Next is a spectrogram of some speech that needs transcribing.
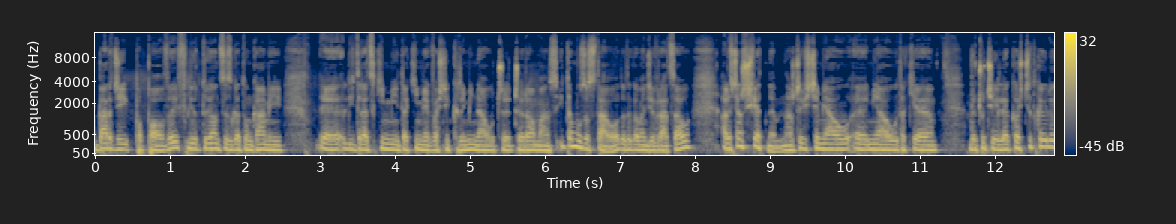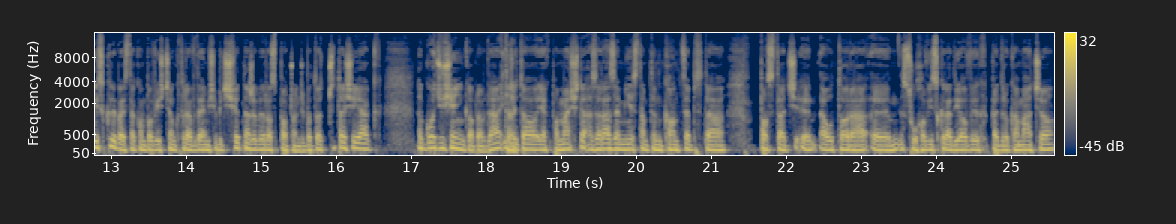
bardziej popowy, flirtujący z gatunkami y, literackimi, takimi jak właśnie kryminał czy, czy romans. I to mu zostało, do tego będzie wracał, ale wciąż świetnym. No, rzeczywiście miał, y, miał takie wyczucie i lekkość. Ciotka Julia i Skryba jest taką powieścią, która wydaje mi się być świetna, żeby rozpocząć, bo to czyta się jak no, głodziusieńko, prawda? Idzie to jak po maśle, a zarazem jest tam ten koncept, ta postać y, autora y, słuchowisk radiowych, Pedro Camacho.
